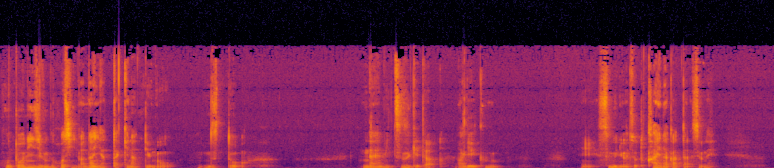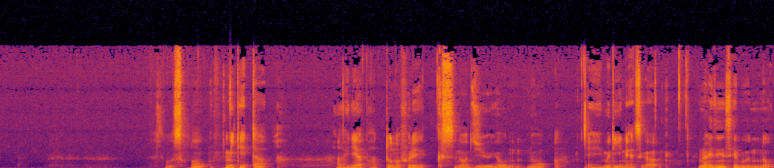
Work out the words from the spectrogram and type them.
本当に自分が欲しいのは何やったっけなっていうのをずっと悩み続けた挙句、えー、すぐにはちょっと買えなかったんですよね。その見てたアイデアパッドのフレックスの14の AMD のやつが Ryzen 7の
